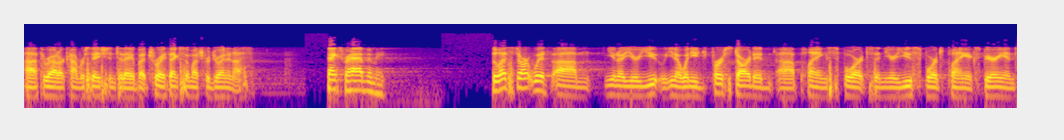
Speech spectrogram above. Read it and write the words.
uh, throughout our conversation today. But Troy, thanks so much for joining us. Thanks for having me. So let's start with um, you know your you you know when you first started uh, playing sports and your youth sports playing experience.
